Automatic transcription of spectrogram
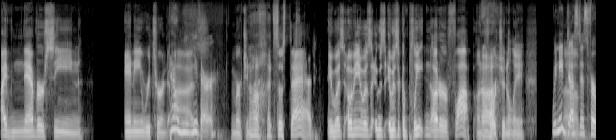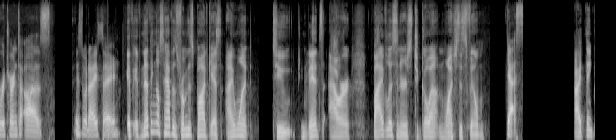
I've never seen any Return to no, Oz me either. merchandise. Oh, it's so sad. It was. I mean, it was. It was. It was a complete and utter flop. Unfortunately, We need Um, justice for Return to Oz, is what I say. If if nothing else happens from this podcast, I want to convince our five listeners to go out and watch this film. Yes. I think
